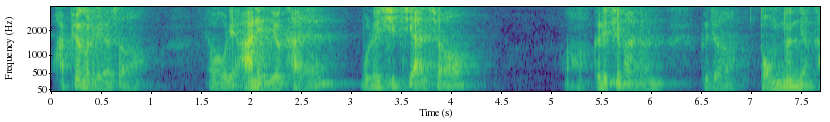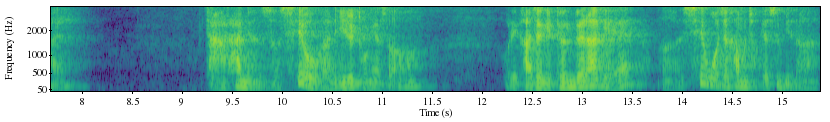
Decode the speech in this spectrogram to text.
화평을 위해서 우리 아내의 역할 물론 쉽지 않죠. 어, 그렇지만은 그저 돕는 역할 잘하면서 세워가는 일을 통해서 우리 가정이 든든하게 어, 세워져 가면 좋겠습니다.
